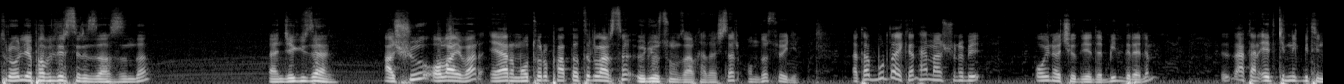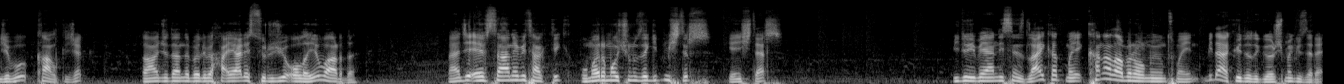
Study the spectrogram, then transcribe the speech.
troll yapabilirsiniz aslında. Bence güzel. Ha şu olay var. Eğer motoru patlatırlarsa ölüyorsunuz arkadaşlar. Onu da söyleyeyim. Ha buradayken hemen şunu bir oyun açığı diye de bildirelim. Zaten etkinlik bitince bu kalkacak. Daha önceden de böyle bir hayalet sürücü olayı vardı. Bence efsane bir taktik. Umarım hoşunuza gitmiştir gençler. Videoyu beğendiyseniz like atmayı, kanala abone olmayı unutmayın. Bir dahaki videoda görüşmek üzere.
